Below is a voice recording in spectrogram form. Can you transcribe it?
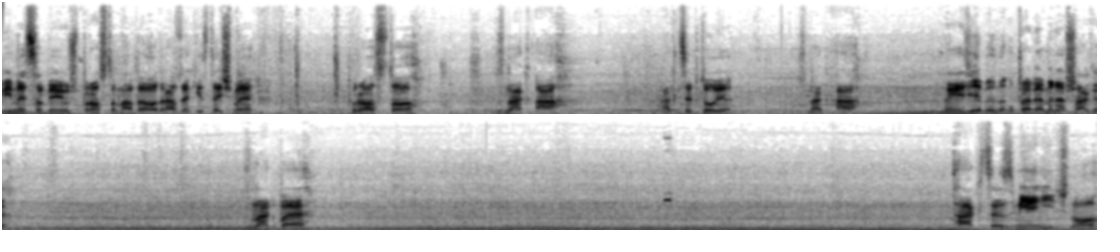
robimy sobie już prosto mapę od razu jak jesteśmy. Prosto. Znak A. Akceptuję. Znak A. No jedziemy, no uprawiamy na szagę. Znak B. Tak chcę zmienić no.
